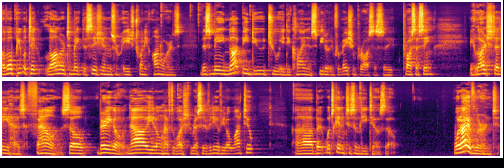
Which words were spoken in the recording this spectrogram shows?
Although people take longer to make decisions from age 20 onwards, this may not be due to a decline in speed of information processing. A large study has found. So there you go. Now you don't have to watch the rest of the video if you don't want to. Uh, but let's get into some details though. What I've learned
